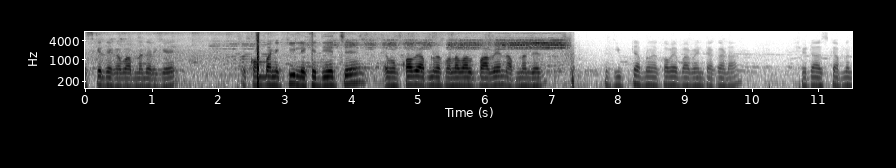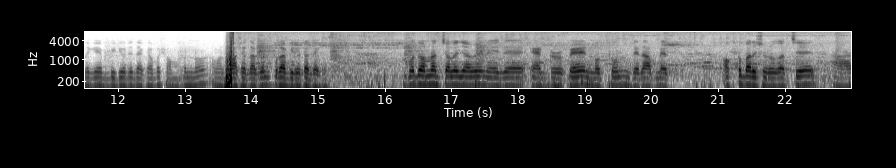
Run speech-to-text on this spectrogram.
আজকে দেখাবো আপনাদেরকে কোম্পানি কি লিখে দিয়েছে এবং কবে আপনারা ফলাফল পাবেন, আপনাদের গিফটটা আপনারা কবে পাবেন, টাকাটা, সেটা আজকে আপনাদেরকে ভিডিওটা দেখাবো সম্পূর্ণ। আমার পাশে থাকুন, পুরো ভিডিওটা দেখুন। প্রথম আপনার চলে যাবেন এই যে অ্যাড্রপে নতুন, যেটা আপনার অক্টোবরে শুরু করছে আর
